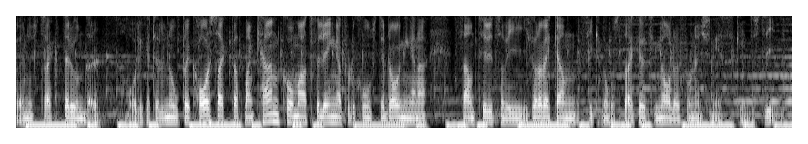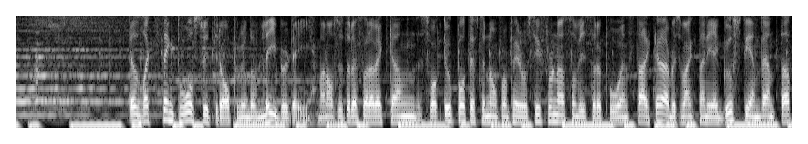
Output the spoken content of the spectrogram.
och är nu strax därunder. Oljekartellen OPEC har sagt att man kan komma att förlänga produktionsneddragningarna samtidigt som vi i förra veckan fick något starkare signaler från den kinesiska industrin. Det är som sagt stängt på Wall Street idag på grund av Labour Day. Man avslutade förra veckan svagt uppåt efter någon från payroll-siffrorna som visade på en starkare arbetsmarknad i augusti än väntat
